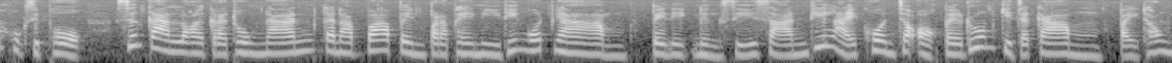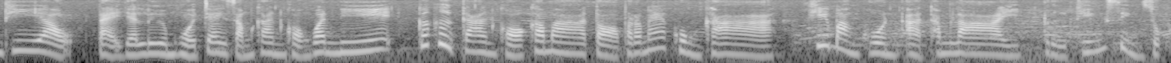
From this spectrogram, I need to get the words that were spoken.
2566 ซึ่งการลอยกระทงนั้นก็นับว่าเป็นประเพณีที่งดงาม เป็นอีกหนึ่งสีสันที่หลายคนจะออกไปร่วมกิจกรรม ไปท่องเที่ยว แต่อย่าลืมหัวใจสำคัญของวันนี้ ก็คือการขอขมาต่อพระแม่คงคา ที่บางคนอาจทำลาย หรือทิ้งสิ่งสก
